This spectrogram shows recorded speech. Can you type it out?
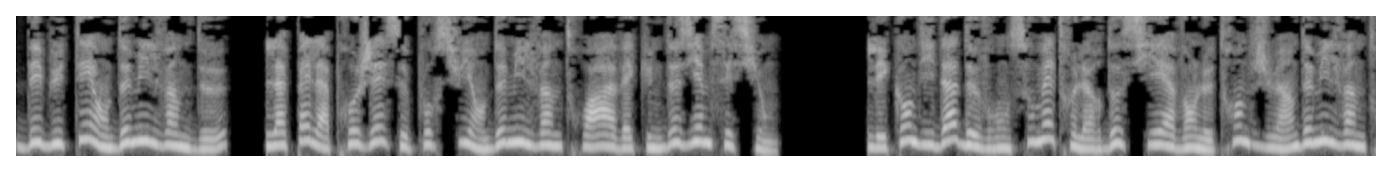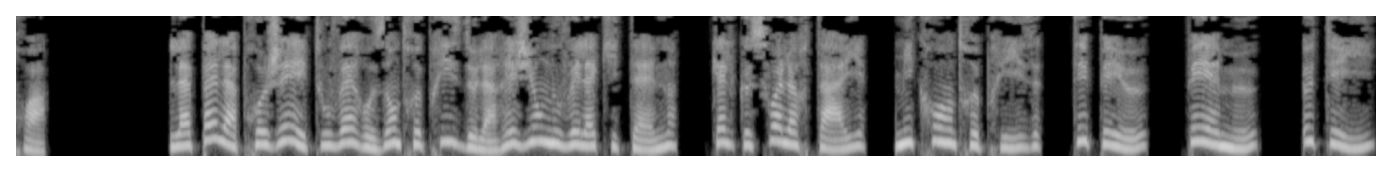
Débuté en 2022, l'appel à projet se poursuit en 2023 avec une deuxième session. Les candidats devront soumettre leur dossier avant le 30 juin 2023. L'appel à projet est ouvert aux entreprises de la région Nouvelle-Aquitaine, quelle que soit leur taille, micro-entreprises, TPE, PME, ETI,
